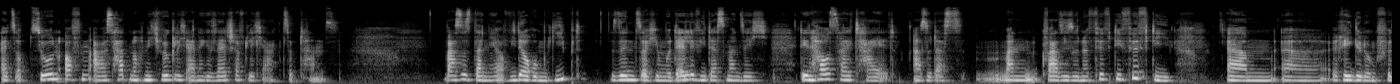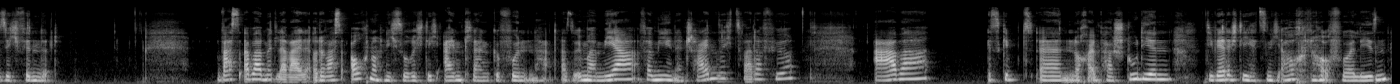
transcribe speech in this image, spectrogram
als Option offen, aber es hat noch nicht wirklich eine gesellschaftliche Akzeptanz. Was es dann ja wiederum gibt, sind solche Modelle, wie dass man sich den Haushalt teilt. Also dass man quasi so eine 50-50 ähm, äh, Regelung für sich findet. Was aber mittlerweile oder was auch noch nicht so richtig Einklang gefunden hat. Also immer mehr Familien entscheiden sich zwar dafür, aber es gibt äh, noch ein paar Studien, die werde ich dir jetzt nicht auch noch vorlesen,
